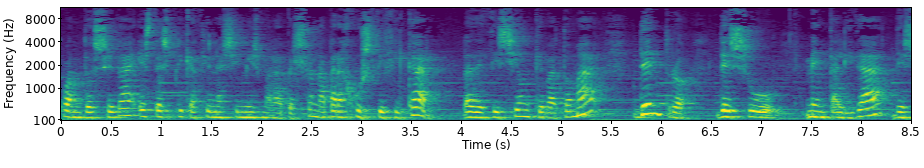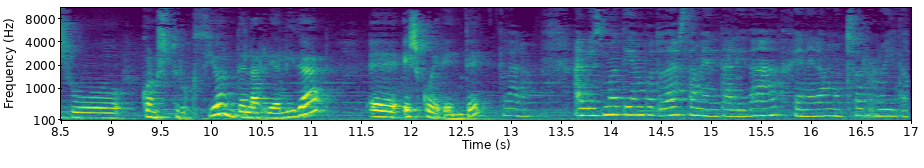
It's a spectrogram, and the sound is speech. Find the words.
cuando se da esta explicación a sí misma a la persona para justificar la decisión que va a tomar dentro de su mentalidad, de su construcción de la realidad, eh, es coherente. Claro, al mismo tiempo toda esta mentalidad genera mucho ruido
